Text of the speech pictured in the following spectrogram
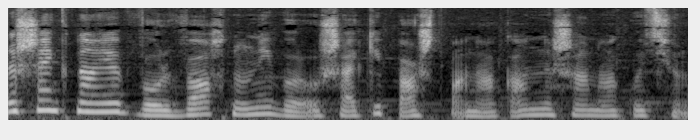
Նշենք նաև, որ վախն ունի որոշակի պաշտպանական նշանակություն։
